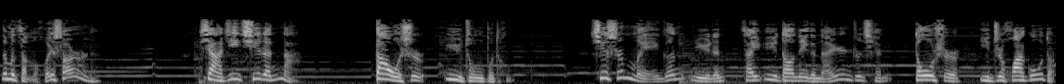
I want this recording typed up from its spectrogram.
那么怎么回事儿呢？夏姬其人呐，倒是与众不同。其实每个女人在遇到那个男人之前，都是一只花骨朵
